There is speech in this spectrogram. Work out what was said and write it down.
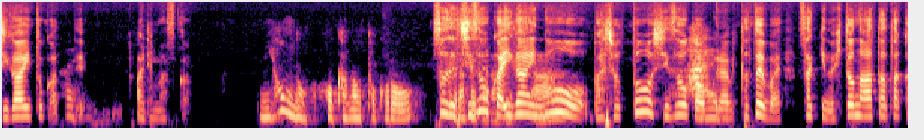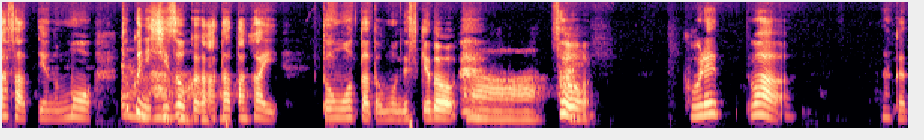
違いとかってはい。ありますか、日本の他のところそうです。静岡以外の場所と静岡を比べ、は例えばさっきの人の温かさっていうのも特に静岡が温かいと思ったと思うんですけど。ああ、そう、はいこれはなんか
